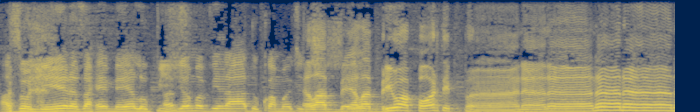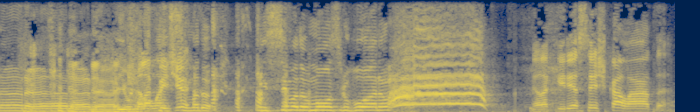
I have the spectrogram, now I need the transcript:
As olheiras, a remela, o pijama virado com a mancha de Ela, abriu a porta e. E o mal lá em cima, do, em cima do monstro voando. Ah! Ela queria ser escalada.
